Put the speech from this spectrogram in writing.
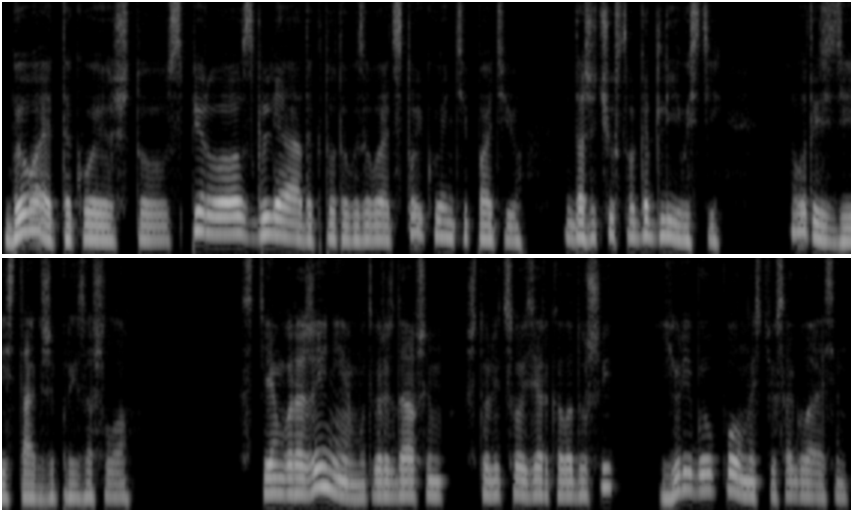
Бывает такое, что с первого взгляда кто-то вызывает стойкую антипатию, даже чувство годливости. Вот и здесь так же произошло. С тем выражением, утверждавшим, что лицо зеркало души, Юрий был полностью согласен,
